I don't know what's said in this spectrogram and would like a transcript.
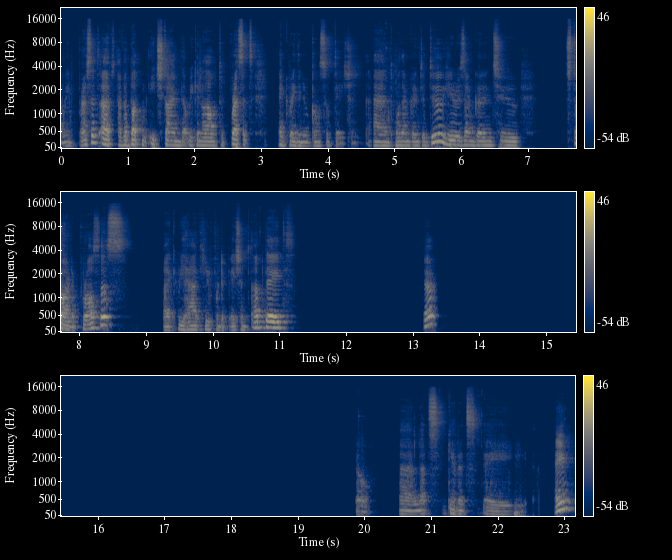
we press it, uh, have a button each time that we can allow to press it and create a new consultation. And what I'm going to do here is I'm going to start a process like we had here for the patient update. Yep. So uh, let's give it a name.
